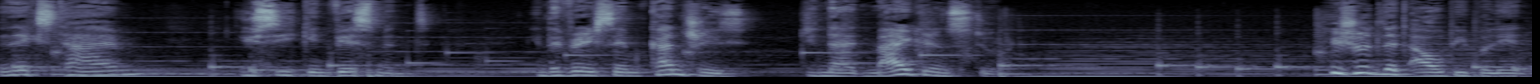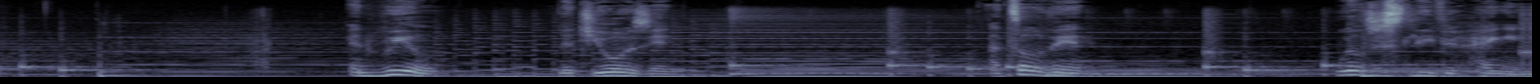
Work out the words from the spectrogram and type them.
the next time you seek investment in the very same countries denied migrants to, you should let our people in. And we'll let yours in. Until then, we'll just leave you hanging.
